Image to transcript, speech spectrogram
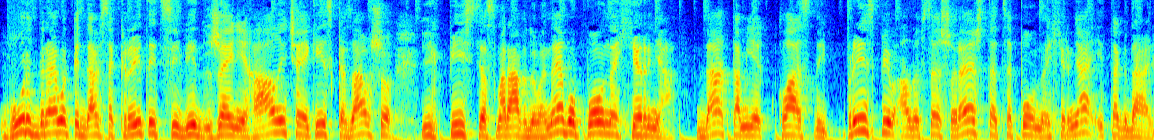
Гурт Древо піддався критиці від Жені Галича, який сказав, що їх пісня Смарагдове небо повна херня. Да, там є класний приспів, але все, що решта, це повна херня і так далі.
